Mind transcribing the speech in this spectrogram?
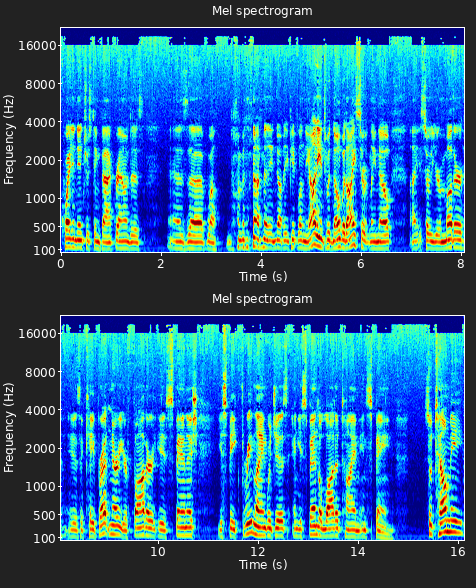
quite an interesting background as as uh, well. Not many not many people in the audience would know, but I certainly know. Uh, so your mother is a Cape Bretoner, your father is Spanish you speak three languages, and you spend a lot of time in Spain. So tell me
